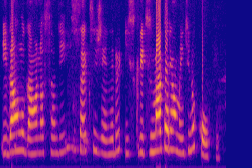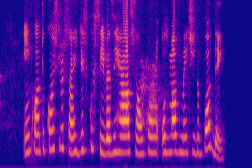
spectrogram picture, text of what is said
e dá um lugar a uma noção de sexo e gênero escritos materialmente no corpo. enquanto construções discursivas em relação com os movimentos do poder.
